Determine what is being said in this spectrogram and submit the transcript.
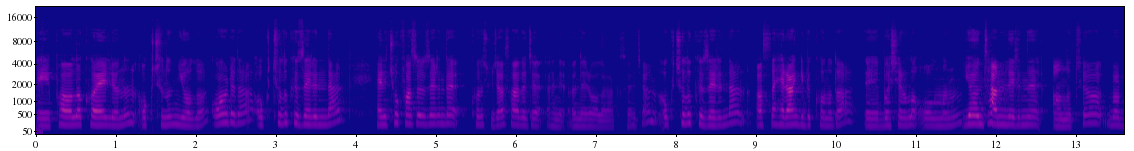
e, Paulo Coelho'nun Okçunun Yolu. Orada da okçuluk üzerinden yani çok fazla üzerinde konuşmayacağım. Sadece hani öneri olarak söyleyeceğim. Okçuluk üzerinden aslında herhangi bir konuda e, başarılı olmanın yöntemlerini anlatıyor. Böyle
